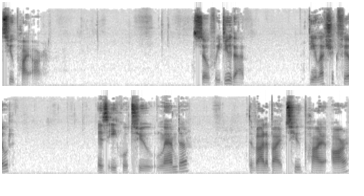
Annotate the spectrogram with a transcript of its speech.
2 pi r. So if we do that, the electric field is equal to lambda divided by 2 pi r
